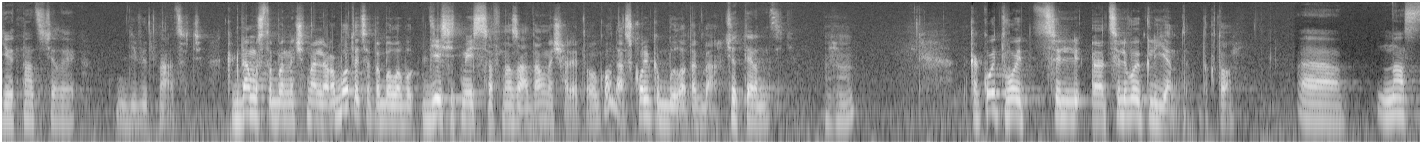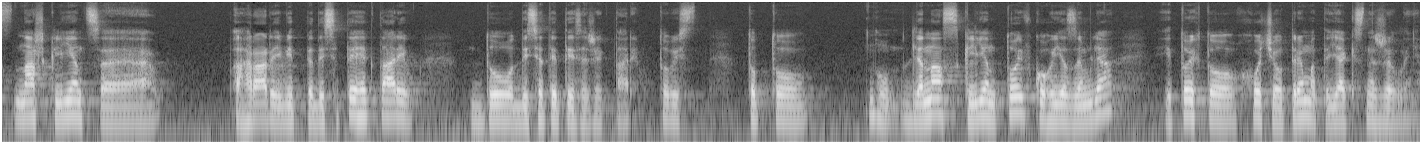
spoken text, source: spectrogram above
19 чоловік. 19. Когда мы с тобой начинали работать, это было 10 месяцев назад, да, в начале этого года. А сколько было тогда? 14. Какой твой цель- э, целевой клиент? Это кто? Е, Нас, наш клієнт це аграрій від 50 гектарів до 10 тисяч гектарів. Тобто, тобто ну, для нас клієнт той, в кого є земля, і той, хто хоче отримати якісне живлення.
